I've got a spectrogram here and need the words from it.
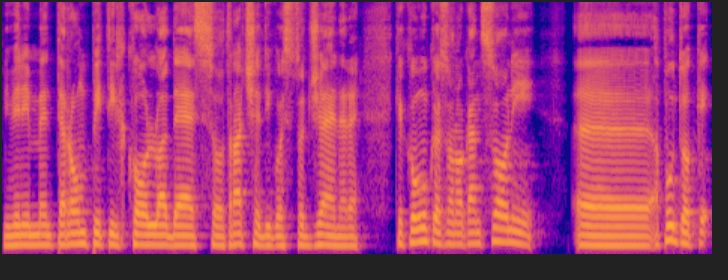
mi viene in mente Rompiti il collo adesso, tracce di questo genere, che comunque sono canzoni eh, appunto che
